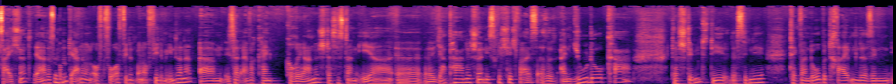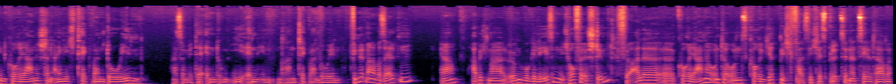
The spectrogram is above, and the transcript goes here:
zeichnet. Ja, das mhm. kommt gerne und oft vor, findet man auch viel im Internet. Ähm, ist halt einfach kein Koreanisch, das ist dann eher äh, äh Japanisch, wenn ich es richtig weiß. Also ein Judoka, das stimmt, die, das sind die. Taekwondo-Betreibende sind in Koreanisch dann eigentlich Taekwondoin. Also mit der Endung IN hinten dran, Taekwondoin. Findet man aber selten, ja, habe ich mal irgendwo gelesen. Ich hoffe, es stimmt. Für alle äh, Koreaner unter uns, korrigiert mich, falls ich jetzt Blödsinn erzählt habe.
